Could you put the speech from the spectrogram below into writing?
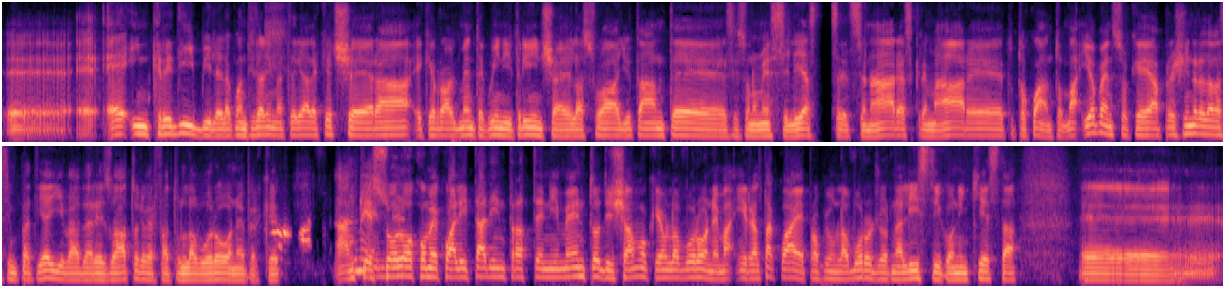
Eh, è, è incredibile la quantità di materiale che c'era e che probabilmente quindi Trincia e la sua aiutante si sono messi lì a selezionare, a scremare, tutto quanto. Ma io penso che a prescindere dalla simpatia gli vada reso atto di aver fatto un lavorone perché anche solo come qualità di intrattenimento diciamo che è un lavorone, ma in realtà qua è proprio un lavoro giornalistico, un'inchiesta eh,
